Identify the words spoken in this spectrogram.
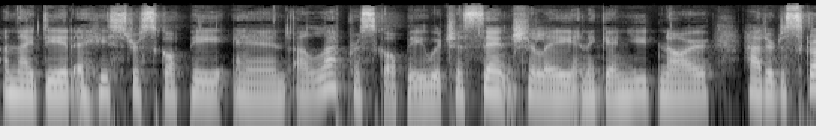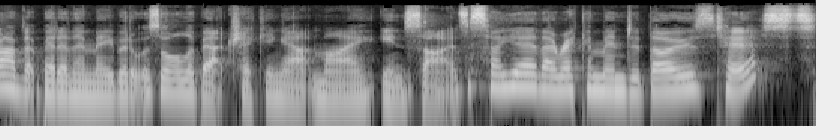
and they did a hysteroscopy and a laparoscopy which essentially and again you'd know how to describe that better than me but it was all about checking out my insides. So yeah they recommended those tests tests.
